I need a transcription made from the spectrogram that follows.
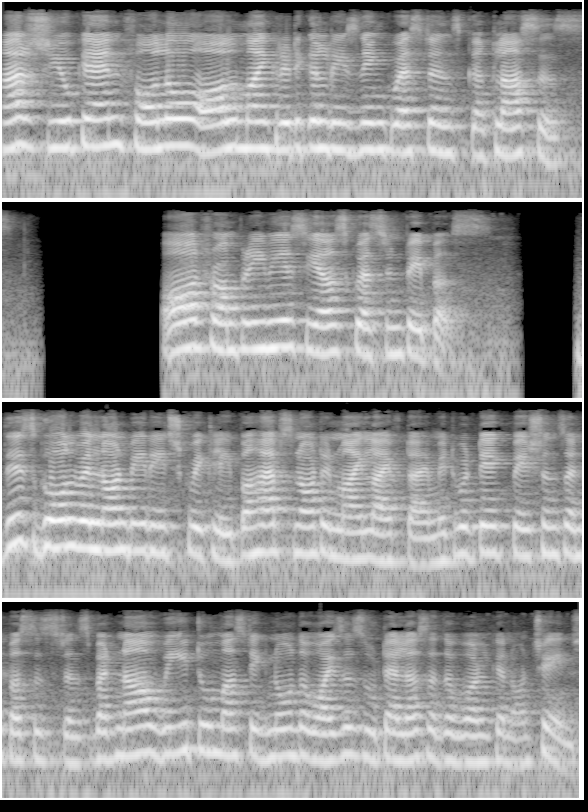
Harsh, you can follow all my critical reasoning questions classes or from previous year's question papers. This goal will not be reached quickly, perhaps not in my lifetime. It would take patience and persistence. But now we too must ignore the voices who tell us that the world cannot change.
